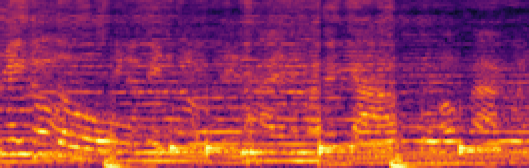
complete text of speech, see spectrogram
ใต้ดูให้ดูในไทยพยายามเอาฝากคน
